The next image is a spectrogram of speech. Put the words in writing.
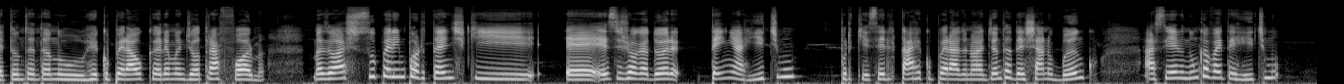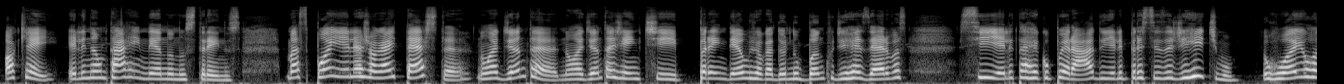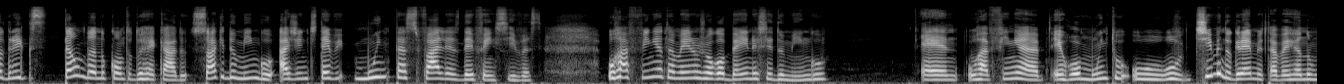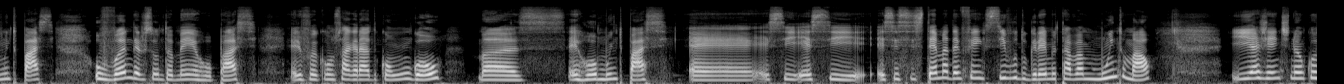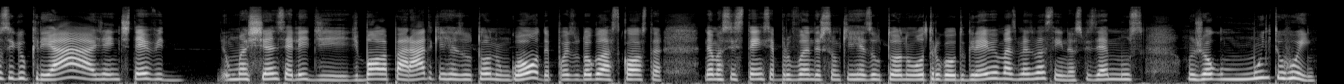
estão é, tentando recuperar o Kahneman de outra forma. Mas eu acho super importante que é, esse jogador tenha ritmo, porque se ele está recuperado, não adianta deixar no banco, assim ele nunca vai ter ritmo. Ok, ele não tá rendendo nos treinos, mas põe ele a jogar e testa. Não adianta, não adianta a gente prender o jogador no banco de reservas se ele tá recuperado e ele precisa de ritmo. O Juan e o Rodrigues estão dando conta do recado, só que domingo a gente teve muitas falhas defensivas. O Rafinha também não jogou bem nesse domingo. É, o Rafinha errou muito. O, o, time do Grêmio estava errando muito passe. O Wanderson também errou passe. Ele foi consagrado com um gol, mas errou muito passe. É, esse, esse, esse sistema defensivo do Grêmio estava muito mal. E a gente não conseguiu criar. A gente teve uma chance ali de, de bola parada que resultou num gol. Depois o Douglas Costa deu uma assistência para o Wanderson que resultou no outro gol do Grêmio. Mas mesmo assim, nós fizemos um jogo muito ruim.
